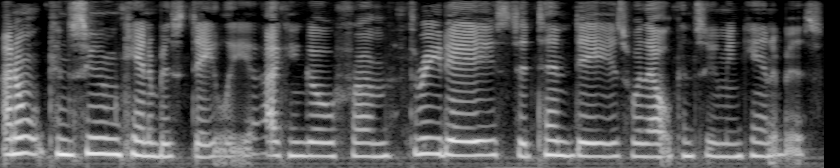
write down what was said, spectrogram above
I don't consume cannabis daily. I can go from three days to 10 days without consuming cannabis.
